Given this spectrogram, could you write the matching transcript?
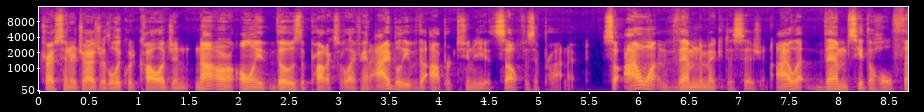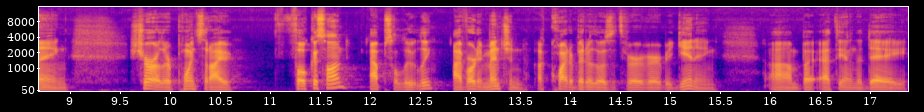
TriSynergizer, the liquid collagen, not only those the products of Life and I believe the opportunity itself is a product. So I want them to make a decision. I let them see the whole thing. Sure, are there points that I focus on? Absolutely. I've already mentioned uh, quite a bit of those at the very, very beginning. Um, but at the end of the day,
